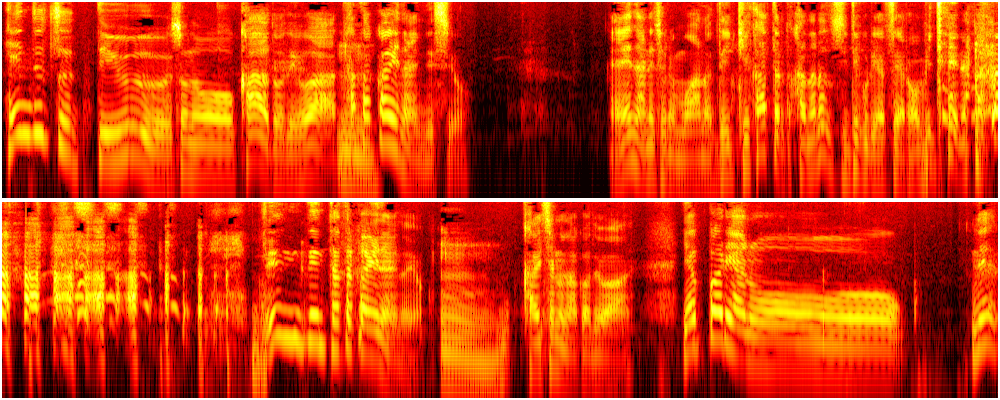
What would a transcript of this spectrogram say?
偏頭痛っていう、そのカードでは戦えないんですよ。え、何それもうあの、デッキ買ったら必ずついてくるやつやろみたいな。全然戦えないのよ。うん。会社の中では。やっぱりあのーね、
